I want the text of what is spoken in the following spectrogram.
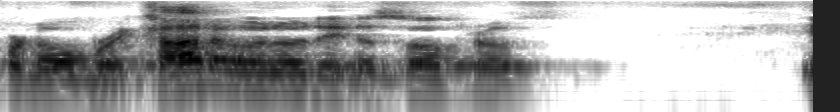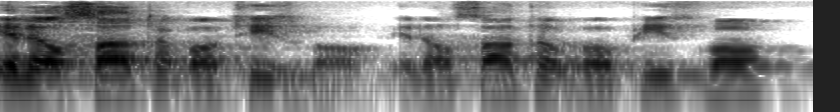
por nombre, cada uno de nosotros en el santo bautismo. En el santo bautismo,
